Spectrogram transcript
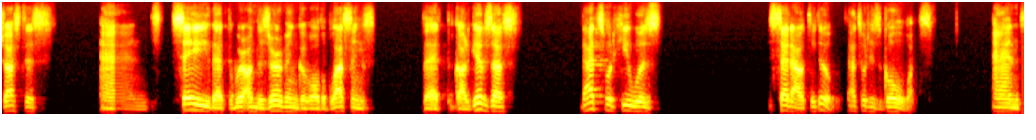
justice and say that we're undeserving of all the blessings that God gives us. That's what he was set out to do. That's what his goal was. And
